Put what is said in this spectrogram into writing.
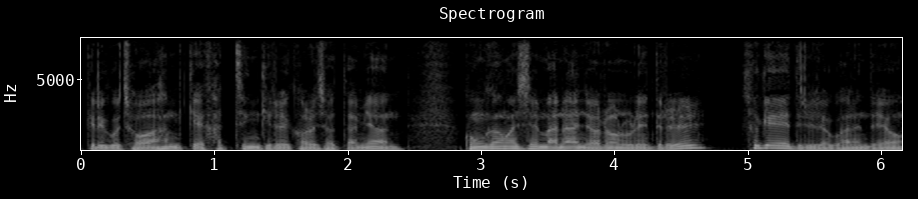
그리고 저와 함께 같은 길을 걸으셨다면 공감하실 만한 여러 노래들을 소개해 드리려고 하는데요.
